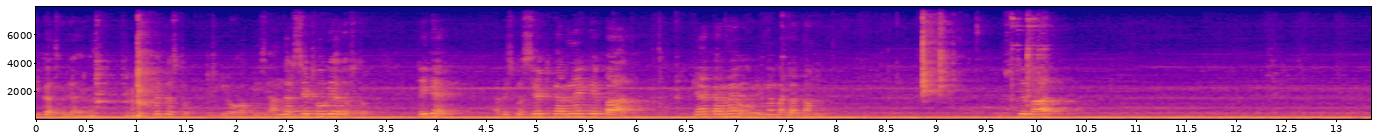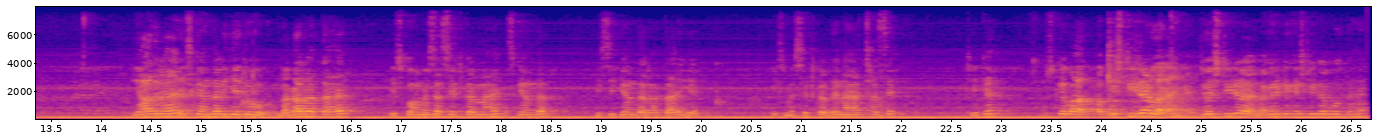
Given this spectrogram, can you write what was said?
दिक्कत हो जाएगा। ठीक है दोस्तों? लो, अब इसे अंदर सेट हो गया दोस्तों। ठीक है? अब इसको सेट करने के बाद क्या करना है, वो भी मैं बताता हूँ। उसके बाद याद रहे, इसके अंदर ये जो लगा रहता है, इसको हमेशा सेट करना है, इसके अंदर, इसी के अंदर रहता है ये। इसमें सेट कर देना है अच्छा से, ठीक है? उसके बाद अब स्टीडर लगाएँगे। जो स्टीडर है मैग्नेटिक स्टीडर बोलते हैं,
